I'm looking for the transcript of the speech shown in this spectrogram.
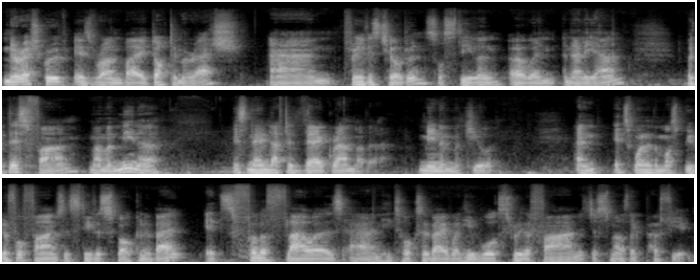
Mierisch Group is run by Dr. Mierisch and three of his children, so Stephen, Erwin, and Eleane. But this farm, Mama Mina, is named after their grandmother, Mina McEwen. And it's one of the most beautiful farms that Steve has spoken about. It's full of flowers, and he talks about when he walks through the farm, it just smells like perfume.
